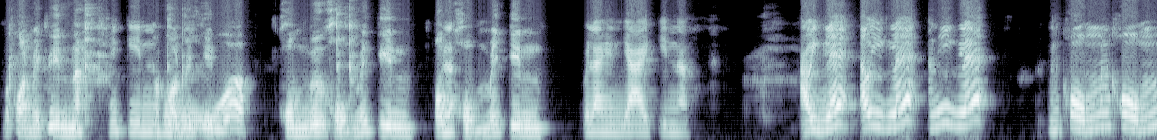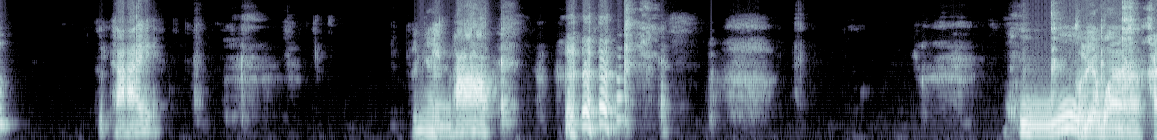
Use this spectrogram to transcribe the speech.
เมื่อก่อนไม่กินนะ ไม่กินเมื่อก่อนไม่กิน โอ้โหขมคือขมไม่กินต้มขมไม่กิน เวลาเห็นยายกินน่ะ เอาอีกแล้ว เอาอีกแล้ว อันนี้อีกแล้ว มันขม มันขม สุดท้าย เป็นไง เห็นภาพ โหเขาเรียกว่าใคร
